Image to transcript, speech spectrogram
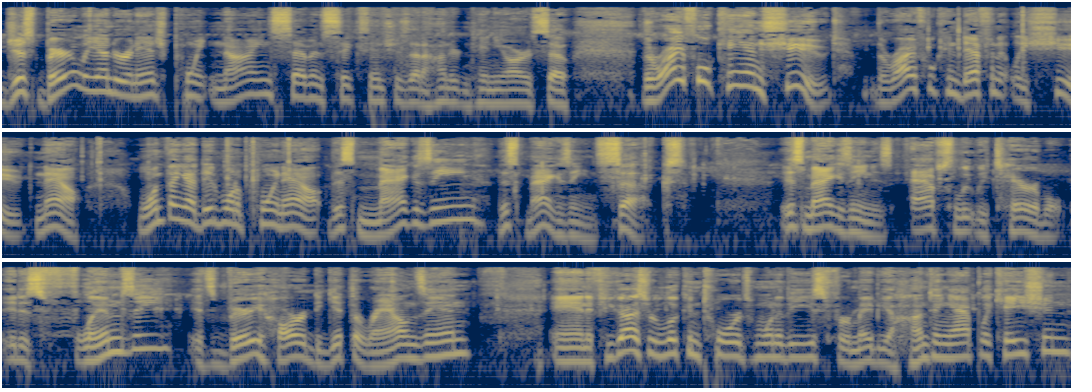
just barely under an inch, 0.976 inches at 110 yards. So the rifle can shoot. The rifle can definitely shoot. Now, one thing I did want to point out, this magazine, this magazine sucks. This magazine is absolutely terrible. It is flimsy. It's very hard to get the rounds in. And if you guys are looking towards one of these for maybe a hunting application,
